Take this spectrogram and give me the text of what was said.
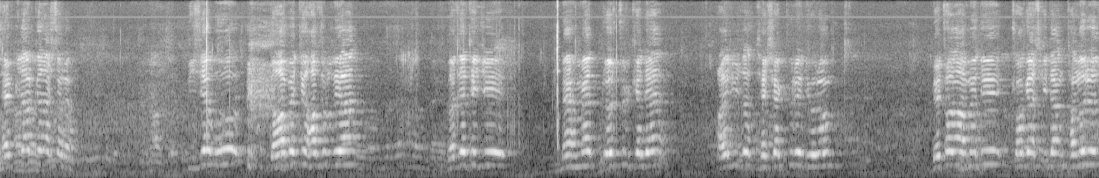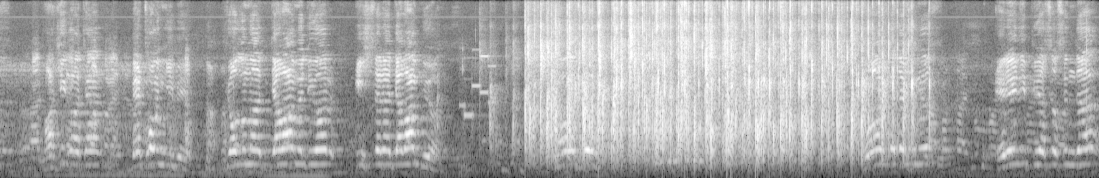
Sevgili arkadaşlarım, bize bu daveti hazırlayan gazeteci Mehmet Öztürk'e de ayrıca teşekkür ediyorum. Beton Ahmet'i çok eskiden tanırız. Hakikaten beton gibi yoluna devam ediyor, işlere devam diyor. Bu arkadaşımız Ereğli piyasasında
